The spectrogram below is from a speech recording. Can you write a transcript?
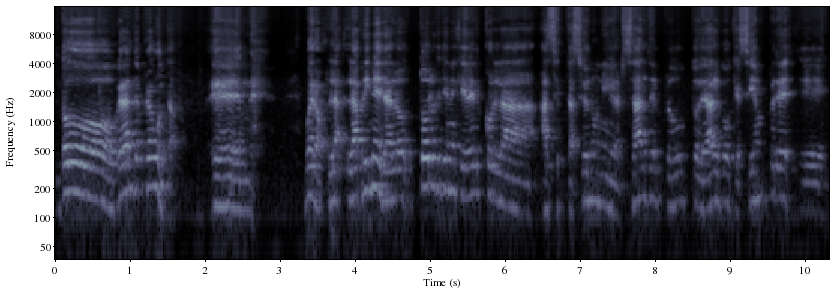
Dos grandes preguntas. Bueno, la, primera, todo lo que tiene que ver con la aceptación universal del producto de algo que siempre eh,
